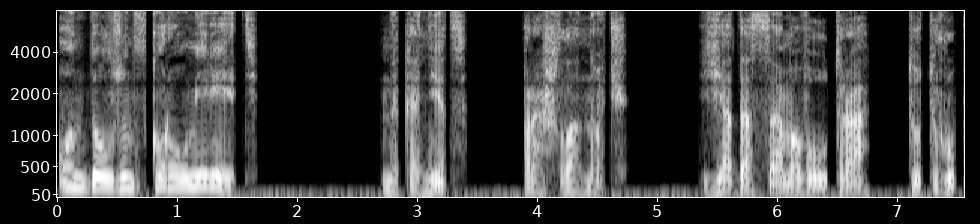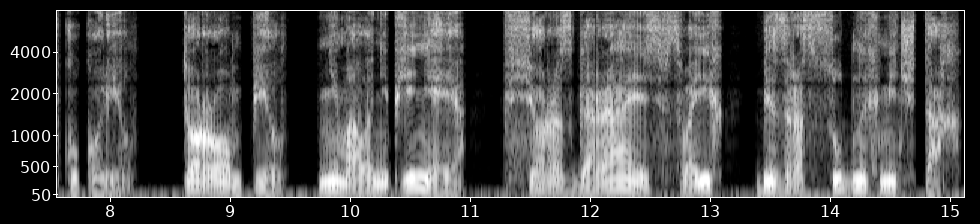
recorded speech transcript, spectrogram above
Он должен скоро умереть. Наконец прошла ночь. Я до самого утра то трубку курил, то ром пил, немало не пьянея, все разгораясь в своих безрассудных мечтах.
